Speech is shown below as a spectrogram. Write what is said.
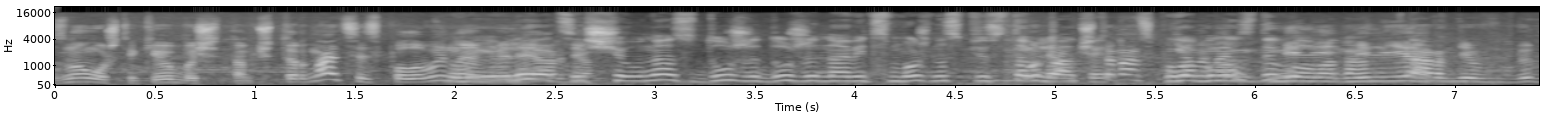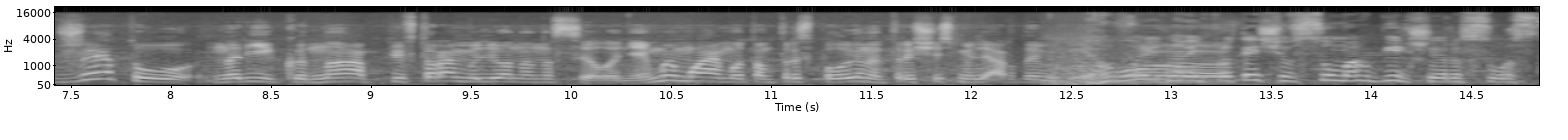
знову ж таки, вибачте, там 14,5 Виявляється, мільярдів. що у нас дуже дуже навіть можна Ну, там співставляти. 14,5 Я була здивована. мілі- мільярдів бюджету на рік на півтора мільйона населення. І ми маємо там 3,5-3,6 мільярдів. Так. Говорять в- навіть про те, що в сумах більший ресурс.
